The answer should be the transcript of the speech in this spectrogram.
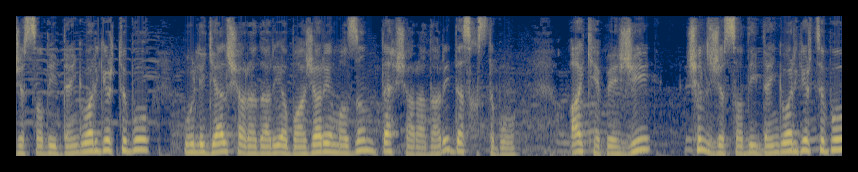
ji sedî deng wergirtibû û li gel şaredariya bajarê mezin deh şaredarî destxistibû. Akp jî çil ji sedî deng wergirtibû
